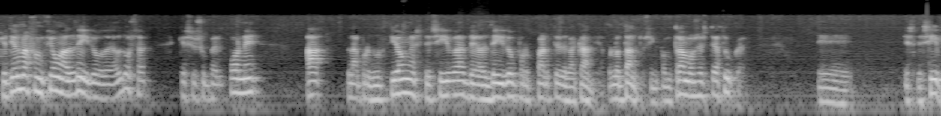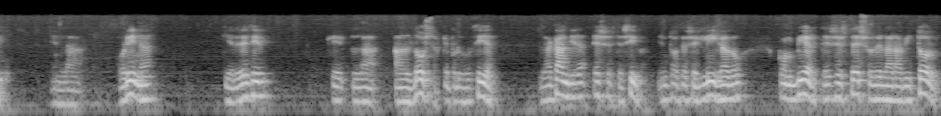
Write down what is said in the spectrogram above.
que tiene una función aldehído o de aldosa que se superpone a la producción excesiva de aldehído por parte de la cándida. Por lo tanto, si encontramos este azúcar eh, excesivo en la orina, quiere decir que la aldosa que producía la cándida es excesiva. Entonces el hígado convierte ese exceso del arabitol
